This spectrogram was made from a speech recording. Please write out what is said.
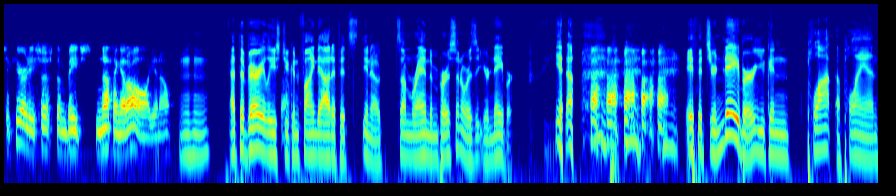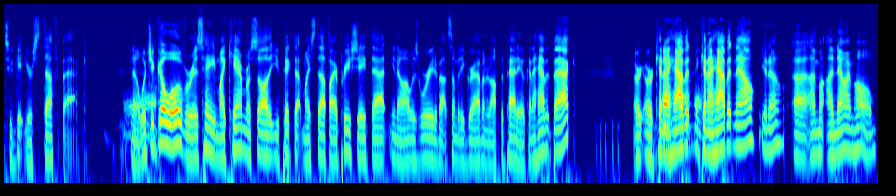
security system beats nothing at all. You know. hmm At the very least, you can find out if it's you know some random person or is it your neighbor. you know, if it's your neighbor, you can plot a plan to get your stuff back. Now, what you go over is, hey, my camera saw that you picked up my stuff. I appreciate that. You know, I was worried about somebody grabbing it off the patio. Can I have it back? Or, or can I have it? Can I have it now? You know, uh, I'm uh, now I'm home,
